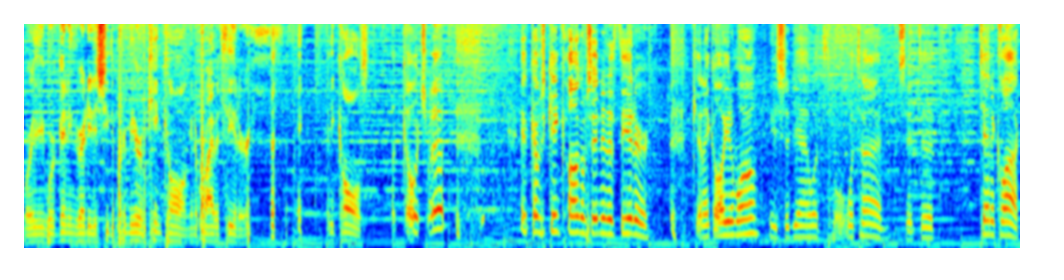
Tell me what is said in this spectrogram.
we're, we're getting ready to see the premiere of King Kong in a private theater. and he calls, Coach, man, here comes King Kong. I'm sitting in a theater. Can I call you tomorrow? He said, Yeah, what what time? I said, uh, 10 o'clock.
